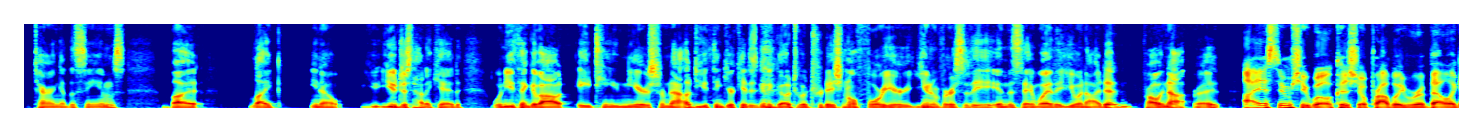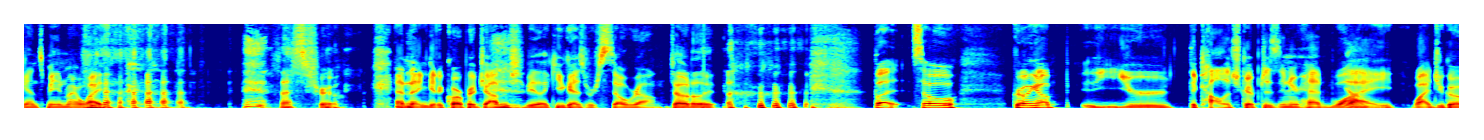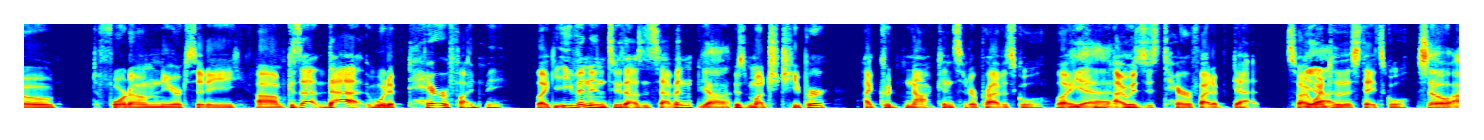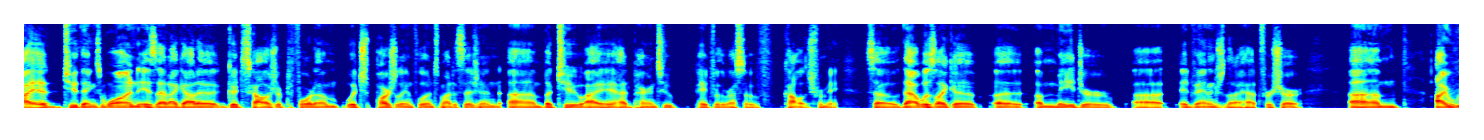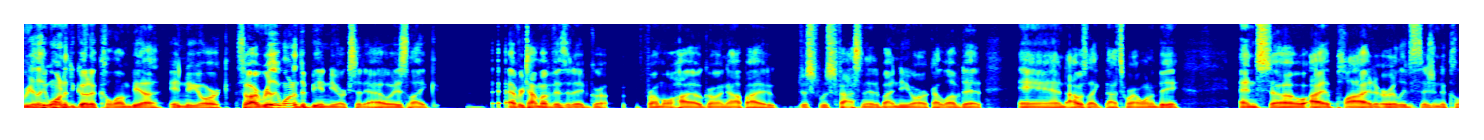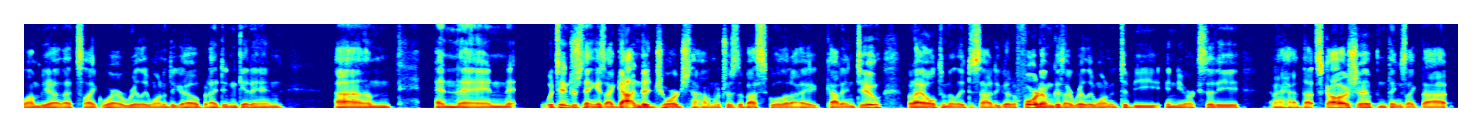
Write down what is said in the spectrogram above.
tearing at the seams. But like you know, you, you just had a kid. When you think about 18 years from now, do you think your kid is going to go to a traditional four year university in the same way that you and I did? Probably not, right? I assume she will because she'll probably rebel against me and my wife That's true. and then get a corporate job and she'll be like, You guys were so wrong. Totally. But so growing up, your the college script is in your head. Why why'd you go to Fordham, New York City? Because that that would have terrified me. Like even in 2007, Yeah. it was much cheaper. I could not consider private school. Like Yeah. I was just terrified of debt. So I went to the state school. So I had two things. One is that I got a good scholarship to Fordham, which partially influenced my decision. Um, but two, I had parents who paid for the rest of college for me. So that was like a a, a major uh, advantage that I had for sure. Um, I really wanted to go to Columbia in New York. So I really wanted to be in New York City. I always like every time I visited from Ohio growing up, I just was fascinated by New York. I loved it. And I was like, that's where I want to be. And so I applied early decision to Columbia. That's like where I really wanted to go, but I didn't get in. Um, and then what's interesting is I got into Georgetown, which was the best school that I got into, but I ultimately decided to go to Fordham because I really wanted to be in New York City and I had that scholarship and things like that.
